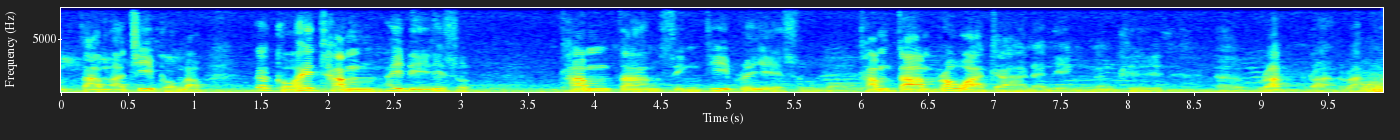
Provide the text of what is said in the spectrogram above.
ำตามอาชีพของเรา ก็ขอให้ทำให้ดีที่สุดทำตามสิ่งที่พระเยซูบอกทำตามพระวาจานั่นเองนั่นคือรักรักรักม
